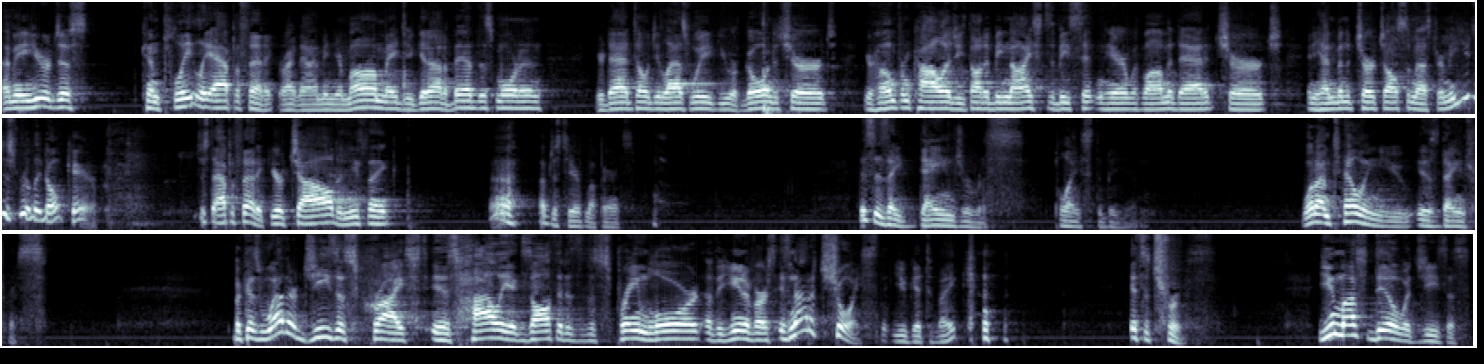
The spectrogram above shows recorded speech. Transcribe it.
I mean, you're just completely apathetic right now. I mean, your mom made you get out of bed this morning. Your dad told you last week you were going to church. You're home from college. You thought it'd be nice to be sitting here with mom and dad at church, and you hadn't been to church all semester. I mean, you just really don't care. Just apathetic. You're a child, and you think, eh, I'm just here with my parents. This is a dangerous place to be in. What I'm telling you is dangerous. Because whether Jesus Christ is highly exalted as the supreme Lord of the universe is not a choice that you get to make. it's a truth. You must deal with Jesus.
